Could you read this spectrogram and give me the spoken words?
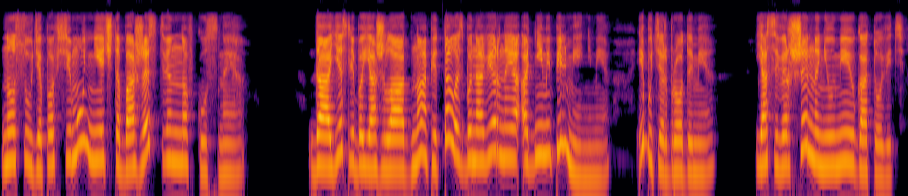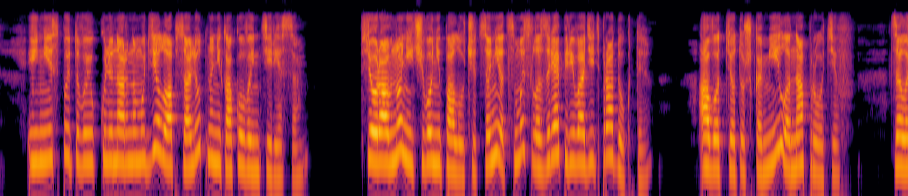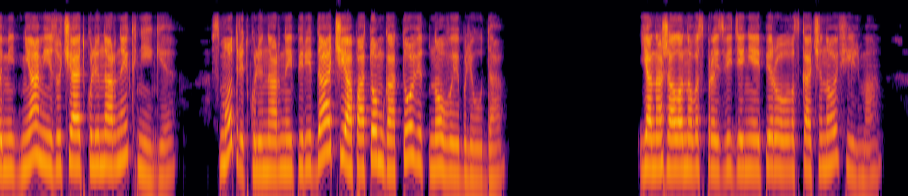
но, судя по всему, нечто божественно вкусное. Да, если бы я жила одна, питалась бы, наверное, одними пельменями и бутербродами. Я совершенно не умею готовить и не испытываю к кулинарному делу абсолютно никакого интереса. Все равно ничего не получится, нет смысла зря переводить продукты. А вот тетушка Мила, напротив, целыми днями изучает кулинарные книги, смотрит кулинарные передачи, а потом готовит новые блюда. Я нажала на воспроизведение первого скачанного фильма,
